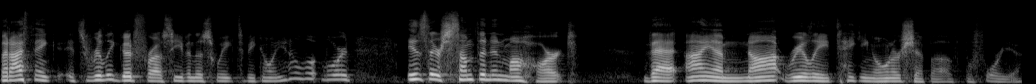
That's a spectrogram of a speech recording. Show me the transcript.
But I think it's really good for us, even this week, to be going, you know, Lord, is there something in my heart that I am not really taking ownership of before you?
